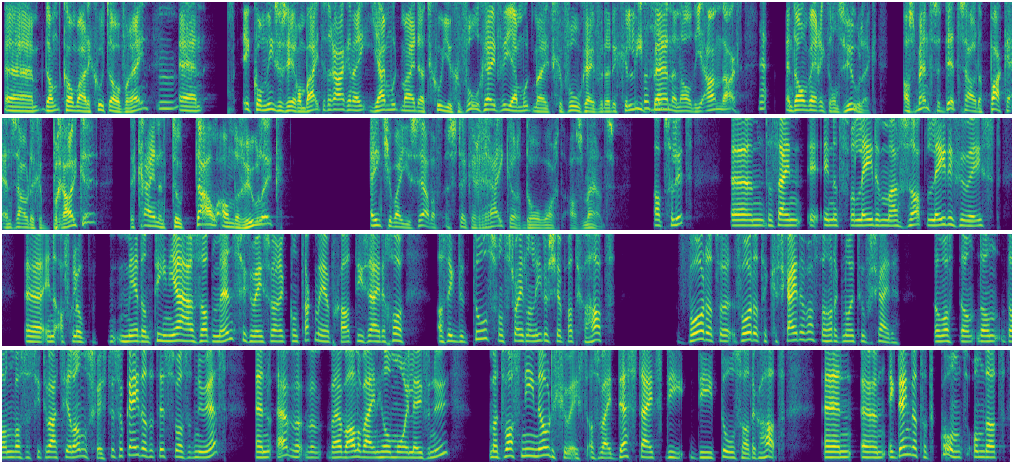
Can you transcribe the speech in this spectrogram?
ehm, dan komen we er goed overeen. Mhm. En ik kom niet zozeer om bij te dragen. Nee, jij moet mij dat goede gevoel geven. Jij moet mij het gevoel geven dat ik geliefd Precies. ben en al die aandacht. Ja. En dan werkt ons huwelijk. Als mensen dit zouden pakken en zouden gebruiken, dan krijg je een totaal ander huwelijk. Eentje waar je zelf een stuk rijker door wordt als mens. Absoluut. Ehm, er zijn in het verleden maar zat leden geweest. eh, in de afgelopen meer dan tien jaar zat mensen geweest waar ik contact mee heb gehad. Die zeiden: Goh, als ik de tools van Straight Line Leadership had gehad. Voordat, we, voordat ik gescheiden was, dan had ik nooit hoeven scheiden. Dan was, dan, dan, dan was de situatie heel anders geweest. Het is oké dat het is zoals het nu is. En hè, we, we, we hebben allebei een heel mooi leven nu. Maar het was niet nodig geweest als wij destijds die, die tools hadden gehad. En ehm, ik denk dat dat komt omdat,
